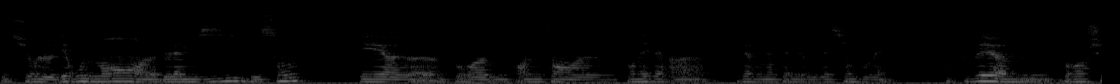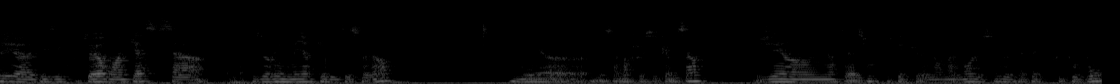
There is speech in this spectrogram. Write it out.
le déroulement euh, de la musique, des sons, et pour, en étant tourné vers, une intériorisation de vous-même. Vous pouvez brancher des écouteurs ou un casque, ça, vous aurez une meilleure qualité sonore, mais ça marche aussi comme ça. J'ai une installation qui fait que normalement le son devrait être plutôt bon.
